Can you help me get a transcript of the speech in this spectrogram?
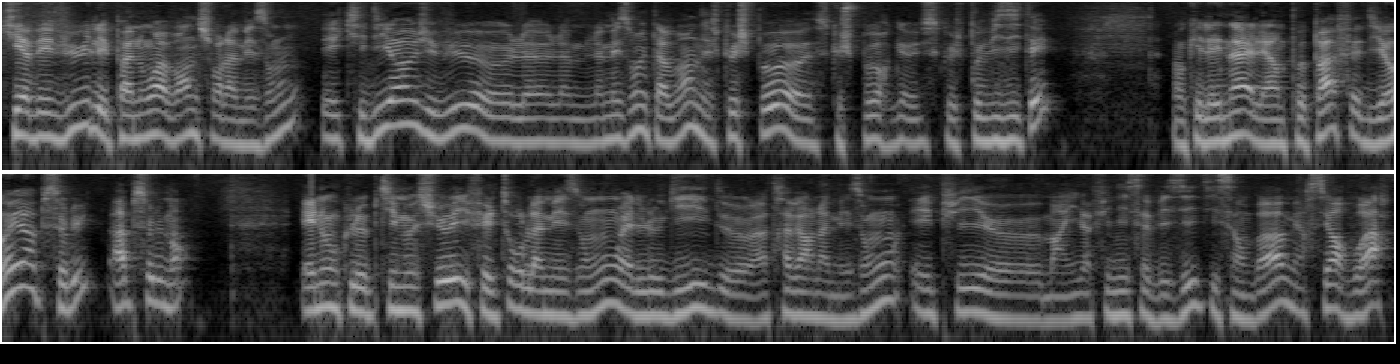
qui avait vu les panneaux à vendre sur la maison et qui dit oh j'ai vu euh, la, maison est à vendre est-ce que je peux est-ce que je visiter? Donc Elena elle est un peu paf elle dit oui absolument absolument. Et donc le petit monsieur il fait le tour de la maison elle le guide euh, à travers la maison et puis euh, ben, il a fini sa visite il s'en va merci au revoir.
